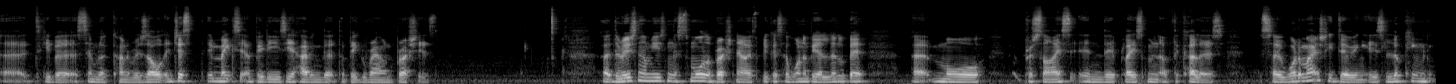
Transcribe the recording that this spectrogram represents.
uh, to give a, a, similar kind of result. It just it makes it a bit easier having the, the big round brushes. the reason I'm using a smaller brush now is because I want to be a little bit more precise in the placement of the colours. So what I'm actually doing is looking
